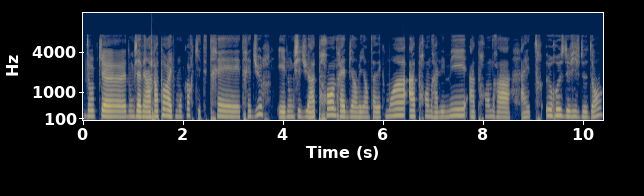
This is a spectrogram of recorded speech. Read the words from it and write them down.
Donc euh, donc j'avais un rapport avec mon corps qui était très très dur et donc j'ai dû apprendre à être bienveillante avec moi, apprendre à l'aimer, apprendre à, être heureuse de vivre dedans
